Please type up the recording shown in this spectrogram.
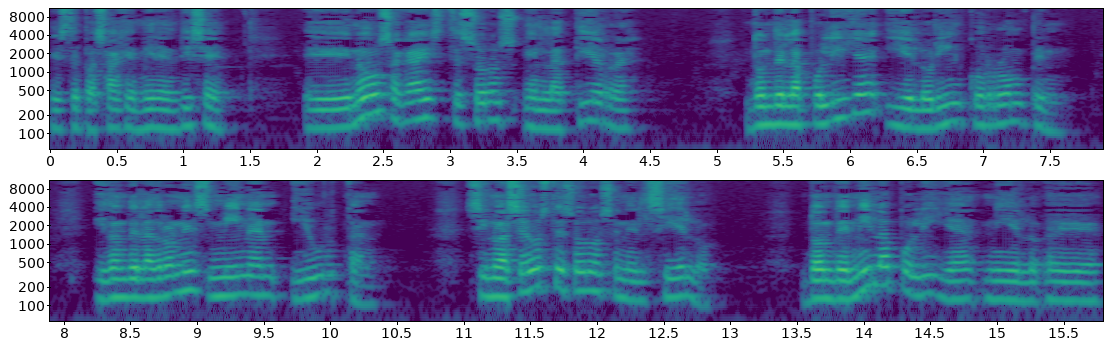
este pasaje, miren, dice, eh, no os hagáis tesoros en la tierra, donde la polilla y el orín corrompen y donde ladrones minan y hurtan, sino haceos tesoros en el cielo, donde ni la polilla ni el eh,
